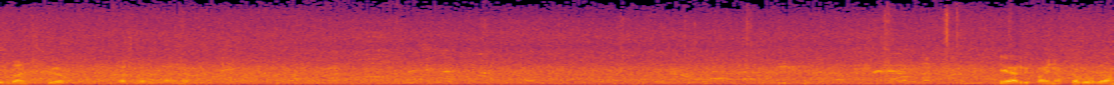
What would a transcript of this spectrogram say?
Buradan çıkıyor. Başka bir kaynak. Diğer bir kaynak da burada.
